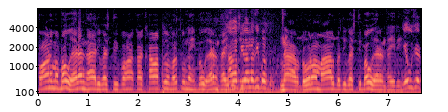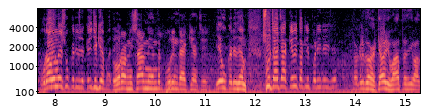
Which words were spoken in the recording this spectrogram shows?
પાણીમાં બહુ હેરાન થાય રહી વસ્તી પણ કાંઈ ખાવા પીવા મળતું નહીં બહુ હેરાન થાય ખાવા પીવા નથી મળતું? ના ઢોરો માલ બધી વસ્તી બહુ હેરાન થઈ રહી એવું છે? ઢોરાઓને શું કર્યું છે? કઈ જગ્યાએ ઢોરા ઢોરો નિશાળની અંદર પૂરીને રાખ્યા છે. એવું કર્યું છે એમ. શું ચાચા કેવી તકલીફ પડી રહી છે? તકલીફ તો કહેવાની વાત નથી વાત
